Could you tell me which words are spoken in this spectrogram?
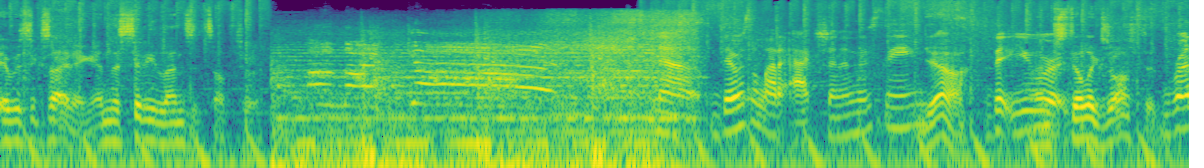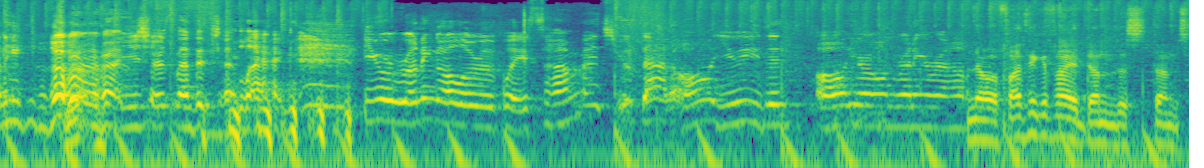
it was exciting, and the city lends itself to it. Oh my God! Now, there was a lot of action in this scene. Yeah, That you I'm were still exhausted. running. you sure it's not the jet lag. you were running all over the place. How much was that all you? You did all your own running around? No, if I think if I had done this stunts,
